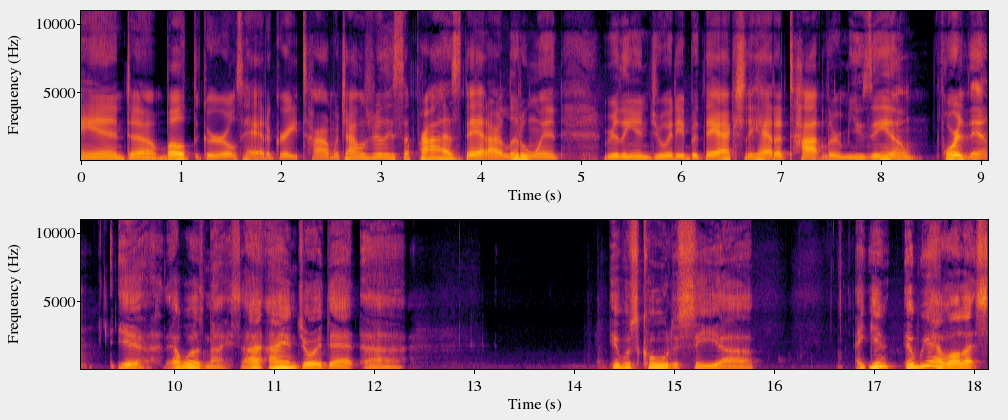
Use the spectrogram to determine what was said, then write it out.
and uh, both the girls had a great time, which I was really surprised that our little one really enjoyed it. But they actually had a toddler museum for them. Yeah, that was nice. I, I enjoyed that. Uh, it was cool to see. Uh, you, we have all that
